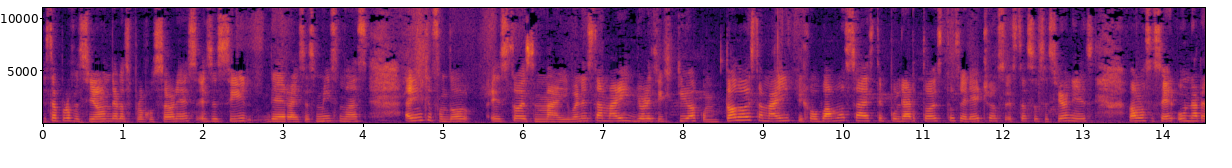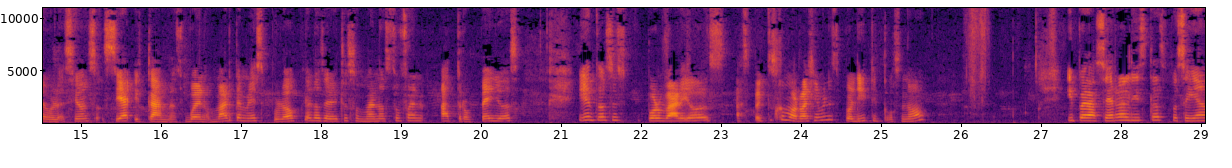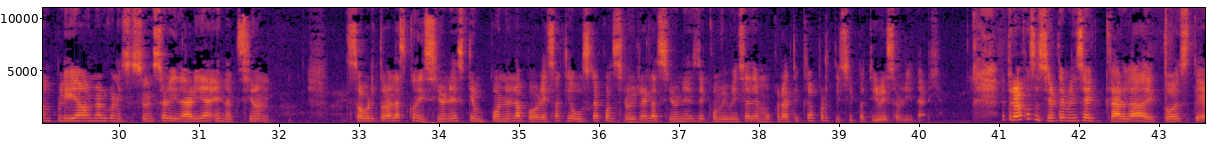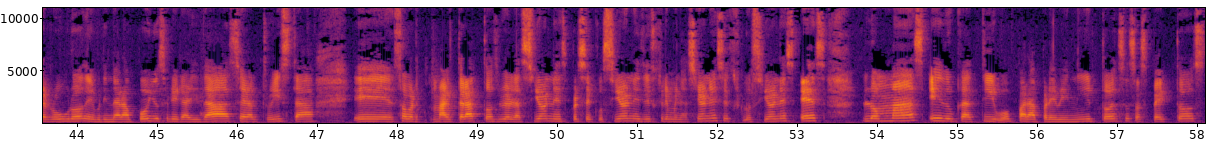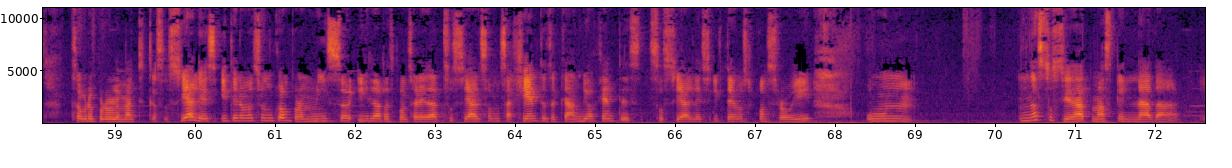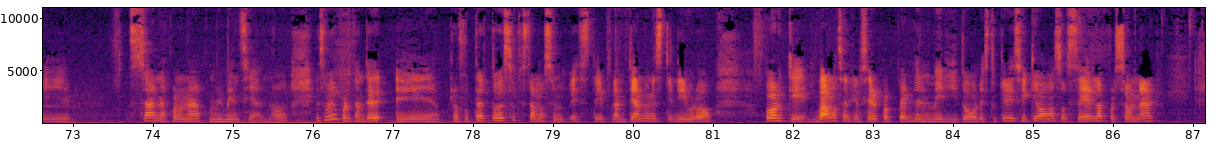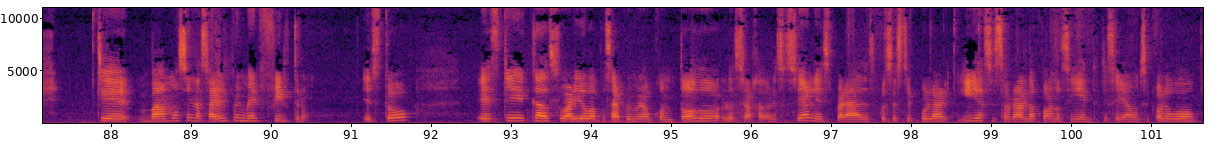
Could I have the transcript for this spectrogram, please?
esta profesión de los precursores, es decir, de raíces mismas. Alguien que fundó esto es Mari. Bueno, esta Mari, yo les dije que iba con todo. Esta Mari dijo, vamos a estipular todos estos derechos, estas asociaciones, vamos a hacer una revolución social y cambios. Bueno, Mari también estipuló que los derechos humanos sufren atropellos y entonces por varios aspectos como regímenes políticos, ¿no? Y para ser realistas, pues ella amplía una organización solidaria en acción sobre todas las condiciones que impone la pobreza que busca construir relaciones de convivencia democrática, participativa y solidaria. El trabajo social también se encarga de todo este rubro de brindar apoyo, solidaridad, ser altruista, eh, sobre maltratos, violaciones, persecuciones, discriminaciones, exclusiones. Es lo más educativo para prevenir todos esos aspectos sobre problemáticas sociales y tenemos un compromiso y la responsabilidad social. Somos agentes de cambio, agentes sociales y tenemos que construir un una sociedad más que nada eh, sana, con una convivencia, ¿no? Es muy importante eh, refutar todo esto que estamos este, planteando en este libro, porque vamos a ejercer el papel del medidor. Esto quiere decir que vamos a ser la persona que vamos a enlazar el primer filtro. Esto es que cada usuario va a pasar primero con todos los trabajadores sociales para después estipular y asesorarlo con lo siguiente, que sería un psicólogo,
